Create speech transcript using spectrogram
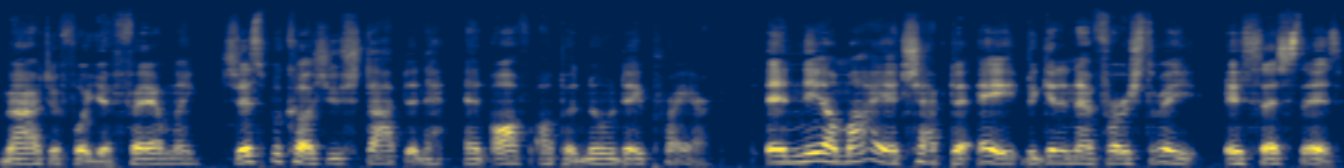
marriage or for your family, just because you stopped and, and offer up a noonday prayer. In Nehemiah chapter 8, beginning at verse 3, it says this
